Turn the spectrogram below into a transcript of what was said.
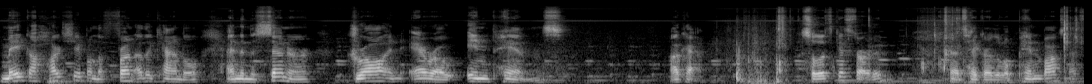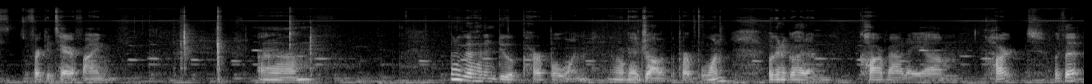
make a heart shape on the front of the candle, and in the center, draw an arrow in pins. Okay, so let's get started. Gonna take our little pin box. That's freaking terrifying. Um, I'm gonna go ahead and do a purple one. We're gonna draw with the purple one. We're gonna go ahead and carve out a um, heart with it.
